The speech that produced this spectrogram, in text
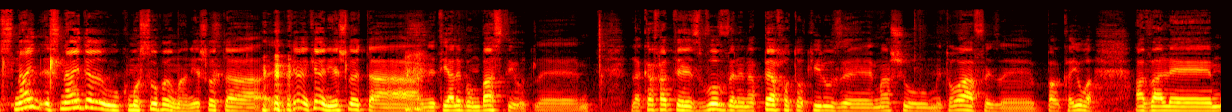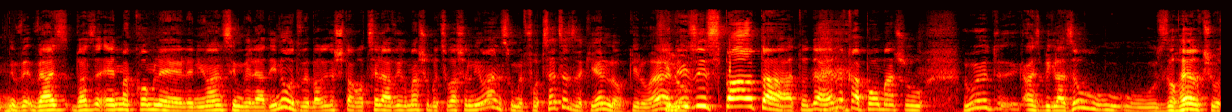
סנייד, סניידר הוא כמו סופרמן, יש לו את ה... כן, כן, יש לו את הנטייה לבומבסטיות, ל- לקחת אה, זבוב ולנפח אותו כאילו זה משהו מטורף, איזה פארק היורה, אבל... אה, ו- ואז, ואז אין מקום לניואנסים ולעדינות, וברגע שאתה רוצה להעביר משהו בצורה של ניואנס, הוא מפוצץ את זה, כי אין לו, כאילו, "אה, כאילו- this is ספרטה, אתה יודע, אין לך פה משהו... אז בגלל זה הוא, הוא, הוא זוהר כשהוא,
